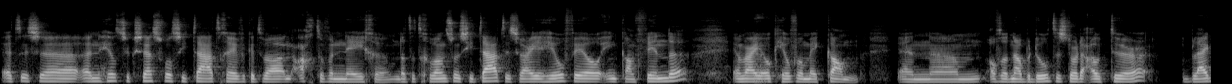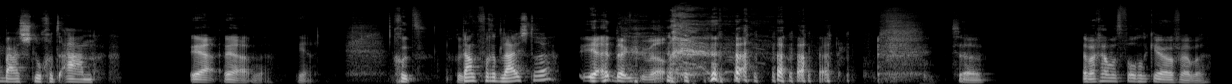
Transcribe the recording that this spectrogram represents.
het is een heel succesvol citaat, geef ik het wel een 8 of een 9. Omdat het gewoon zo'n citaat is waar je heel veel in kan vinden en waar je ook heel veel mee kan. En ehm, of dat nou bedoeld is door de auteur, blijkbaar sloeg het aan. ja, ja, ja. Goed. goed. Dank voor het luisteren. Ja, dankjewel. Zo. En waar gaan we het volgende keer over hebben?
